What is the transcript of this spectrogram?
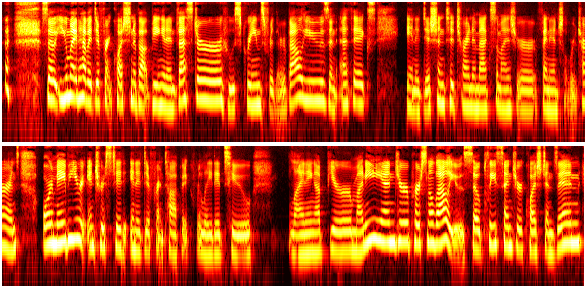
so you might have a different question about being an investor who screens for their values and ethics in addition to trying to maximize your financial returns. Or maybe you're interested in a different topic related to lining up your money and your personal values. So please send your questions in.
